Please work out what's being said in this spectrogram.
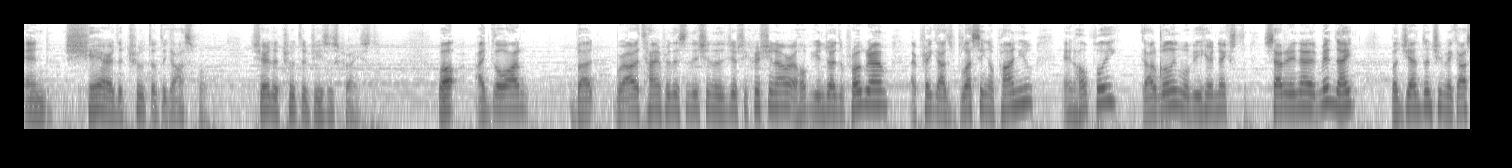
and share the truth of the gospel. Share the truth of Jesus Christ. Well, I'd go on, but we're out of time for this edition of the Gypsy Christian Hour. I hope you enjoyed the program. I pray God's blessing upon you, and hopefully, God willing, we'll be here next Saturday night at midnight. But Jantunch make us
